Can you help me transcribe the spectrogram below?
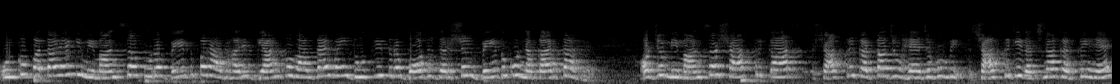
उनको पता है कि मीमांसा पूरा वेद पर आधारित ज्ञान को मानता है, वहीं दूसरी तरफ़ बौद्ध दर्शन वेद को नकारता है। और जो मीमांसा शास्त्रकार, शास्त्रकर्ता जो है, जब वो शास्त्र की रचना करते हैं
